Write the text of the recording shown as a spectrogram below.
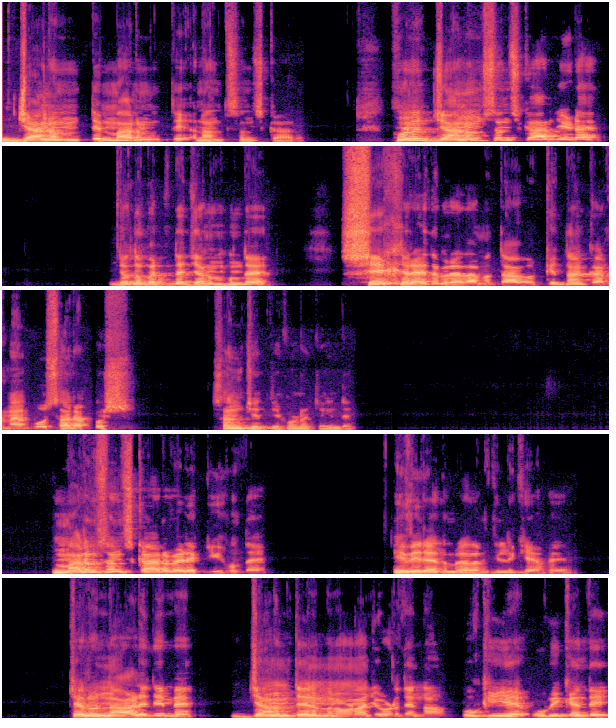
ਜਨਮ ਤੇ ਮਰਨ ਤੇ ਆਨੰਦ ਸੰਸਕਾਰ। ਹੁਣ ਜਨਮ ਸੰਸਕਾਰ ਜਿਹੜਾ ਜਦੋਂ ਬੱਚੇ ਦਾ ਜਨਮ ਹੁੰਦਾ ਹੈ, ਸਿੱਖ ਰਹਿਤ ਮਰਿਆਦਾ ਮੁਤਾਬਕ ਕਿਦਾਂ ਕਰਨਾ ਉਹ ਸਾਰਾ ਕੁਝ ਸੰਚਿਤ ਹੋਣਾ ਚਾਹੀਦਾ ਮਰਨ ਸੰਸਕਾਰ ਵੇਲੇ ਕੀ ਹੁੰਦਾ ਹੈ? ਇਹ ਵੀ ਰਹਿਤ ਮਰਿਆਦਾ ਵਿੱਚ ਲਿਖਿਆ ਹੋਇਆ ਚਲੋ ਨਾਲ ਇਹਦੇ ਮੈਂ ਜਨਮ ਦਿਨ ਮਨਾਉਣਾ ਜੋੜ ਦੇਣਾ ਉਹ ਕੀ ਹੈ? ਉਹ ਵੀ ਕਹਿੰਦੇ,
